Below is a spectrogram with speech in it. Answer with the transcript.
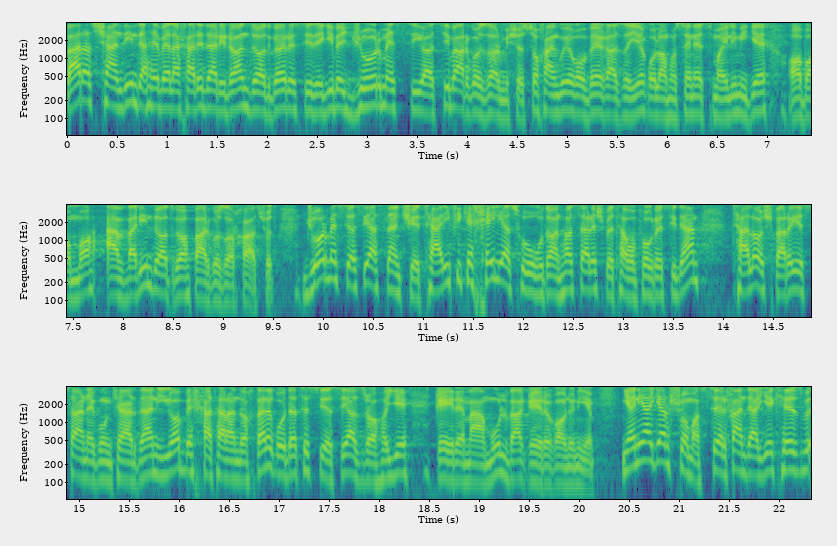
بعد از چندین دهه بالاخره در ایران دادگاه رسیدگی به جرم سیاسی برگزار میشه. سخنگوی قوه قضاییه غلام حسین اسماعیلی میگه آبان ماه اولین دادگاه برگزار خواهد شد. جرم سیاسی اصلا چیه؟ تعریفی که خیلی از حقوقدانها سرش به توافق رسیدن تلاش برای سرنگون کردن یا به خطر انداختن قدرت سیاسی از راههای غیرمعمول و غیرقانونیه. یعنی اگر شما صرفا در یک حزب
